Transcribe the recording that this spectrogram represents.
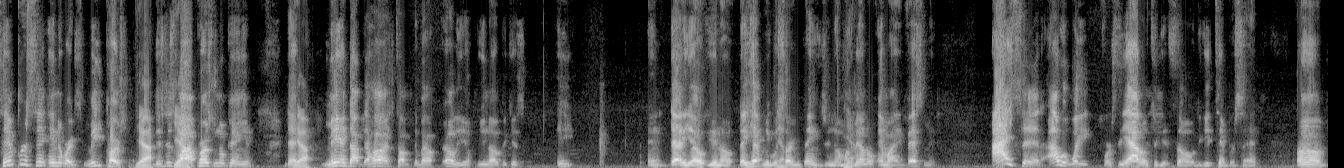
10% in the race. Me personally. Yeah. This is Yeah. my personal opinion that Yeah. me and Dr. Hodge talked about earlier, you know, because he and Daddy O, you know, they helped me with Yeah. certain things, you know, my mental and my investment. I said I would wait for Seattle to get sold to get 10%. Um,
